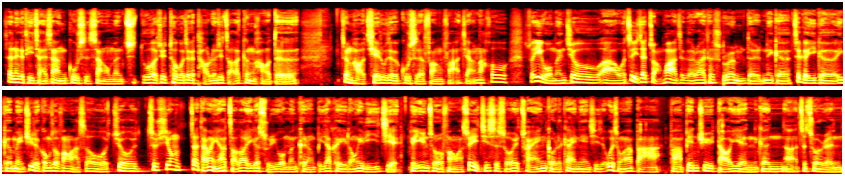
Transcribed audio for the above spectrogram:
在那个题材上、故事上，我们去如何去透过这个讨论去找到更好的。正好切入这个故事的方法，这样，然后，所以我们就啊，我自己在转化这个 Writers Room 的那个这个一个一个美剧的工作方法的时候，我就就希望在台湾也要找到一个属于我们可能比较可以容易理解、可以运作的方法。所以，其实所谓 Triangle 的概念，其实为什么要把把编剧、导演跟啊制作人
